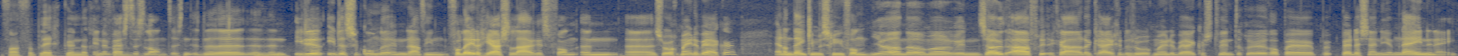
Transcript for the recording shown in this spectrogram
van verpleegkundige in een van- westers land. Dus een, een, een- ieder, iedere seconde inderdaad een volledig jaarsalaris van een eh, zorgmedewerker. En dan denk je misschien van, ja, nou, maar in Zuid-Afrika dan krijgen de zorgmedewerkers 20 euro per, per, per decennium. Nee, nee, nee.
